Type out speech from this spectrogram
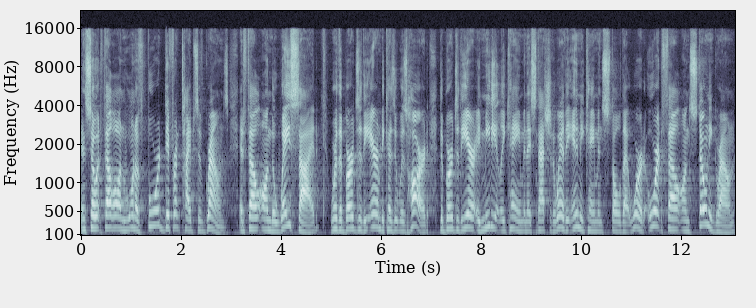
And so it fell on one of four different types of grounds. It fell on the wayside where the birds of the air, and because it was hard, the birds of the air immediately came and they snatched it away. The enemy came and stole that word. Or it fell on stony ground,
